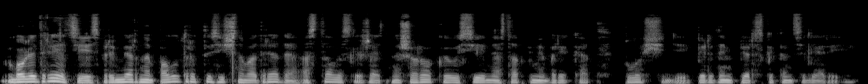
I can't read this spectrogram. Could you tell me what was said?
Более трети из примерно полутора тысячного отряда осталось лежать на широкой, усеянной остатками баррикад площади перед имперской канцелярией.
